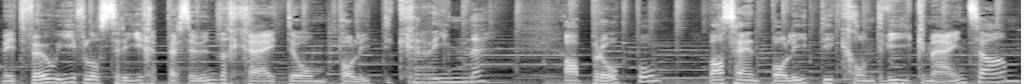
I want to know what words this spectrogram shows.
mit vielen einflussreichen Persönlichkeiten und Politikerinnen. Apropos, was haben Politik und wie gemeinsam?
